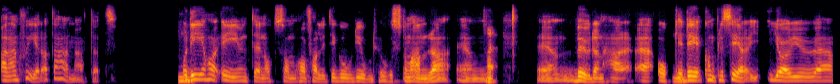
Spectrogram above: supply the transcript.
arrangerat det här mötet. Mm. Och det har, är ju inte något som har fallit i god jord hos de andra eh, eh, buden här. Eh, och mm. det komplicerar, gör ju... Eh,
